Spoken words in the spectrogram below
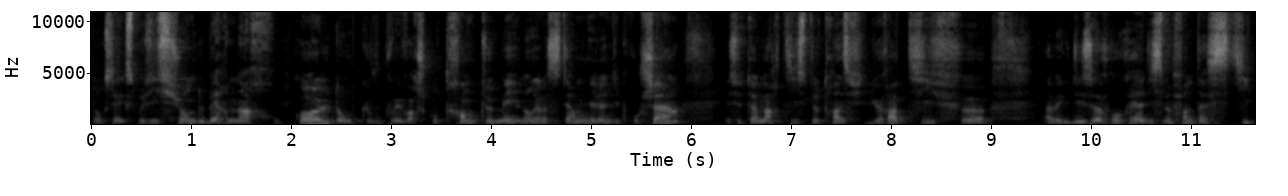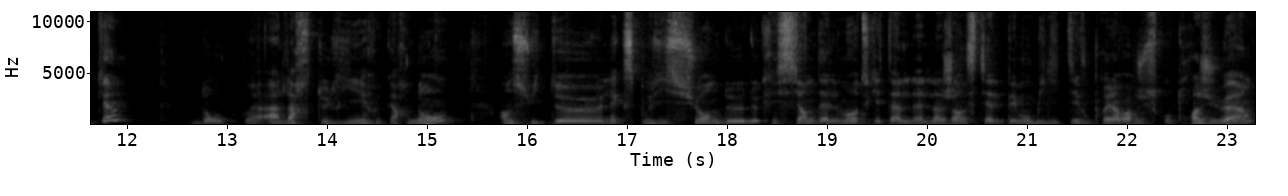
Donc, c'est l'exposition de Bernard Roucol. Donc, vous pouvez voir jusqu'au 30 mai. Donc, elle va se terminer lundi prochain. Et c'est un artiste transfiguratif euh, avec des œuvres au réalisme fantastique. Donc, à l'Artelier, rue Carnot. Ensuite, euh, l'exposition de, de, Christian Delmotte, qui est à l'agence TLP Mobilité. Vous pourrez la voir jusqu'au 3 juin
